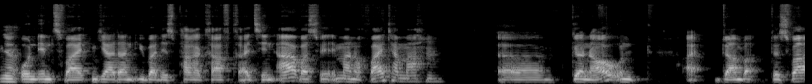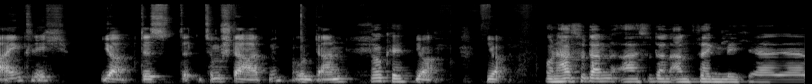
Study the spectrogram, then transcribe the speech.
Ja. Und im zweiten Jahr dann über das Paragraph 13a, was wir immer noch weitermachen. Äh, genau, und äh, dann, das war eigentlich ja, das, zum Starten und dann, okay. ja, ja. Und hast du dann, hast du dann anfänglich äh,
